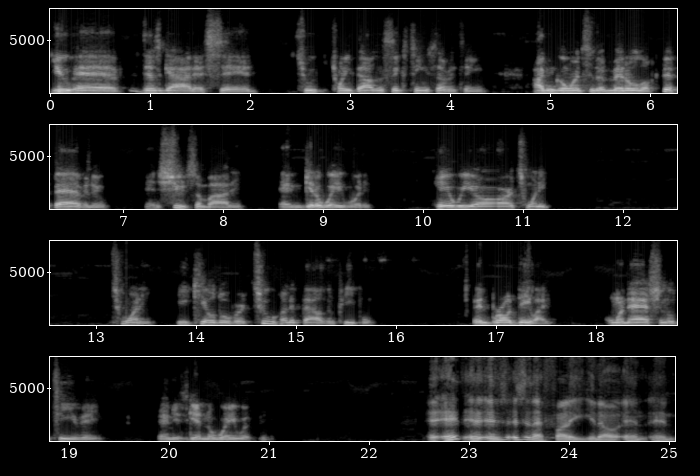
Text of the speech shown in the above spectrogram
you have this guy that said 2016, 17, I can go into the middle of Fifth Avenue and shoot somebody and get away with it. Here we are, 2020. He killed over 200,000 people in broad daylight on national TV, and he's getting away with it. It, it, it, isn't that funny, you know? And and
